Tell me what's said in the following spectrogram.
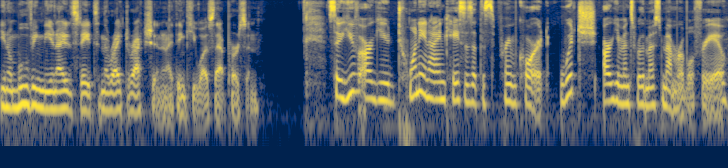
you know, moving the United States in the right direction, and I think he was that person. So you've argued 29 cases at the Supreme Court. Which arguments were the most memorable for you?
